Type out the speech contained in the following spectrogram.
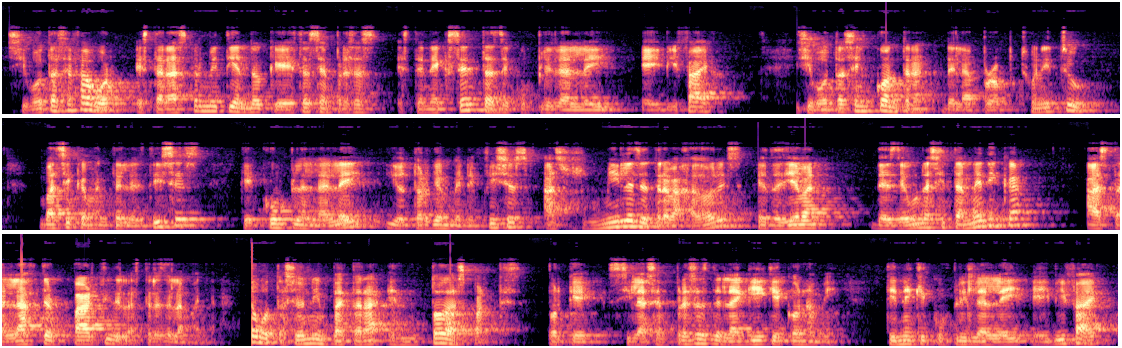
Si votas a favor, estarás permitiendo que estas empresas estén exentas de cumplir la ley AB5. Y si votas en contra de la Prop 22, básicamente les dices que cumplan la ley y otorguen beneficios a sus miles de trabajadores que te llevan desde una cita médica hasta el after party de las 3 de la mañana. Esta votación impactará en todas partes, porque si las empresas de la gig economy tienen que cumplir la ley AB5,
